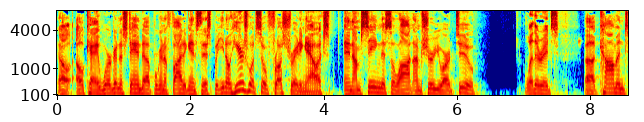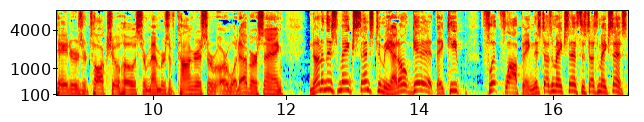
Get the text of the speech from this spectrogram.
oh, okay, we're going to stand up. We're going to fight against this. But, you know, here's what's so frustrating, Alex, and I'm seeing this a lot. I'm sure you are too. Whether it's uh, commentators or talk show hosts or members of Congress or, or whatever saying, none of this makes sense to me. I don't get it. They keep flip flopping. This doesn't make sense. This doesn't make sense.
